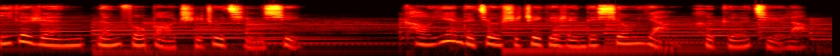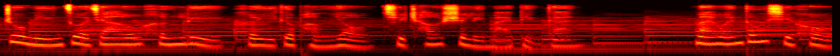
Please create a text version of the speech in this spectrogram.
一个人能否保持住情绪，考验的就是这个人的修养和格局了。著名作家欧·亨利和一个朋友去超市里买饼干，买完东西后，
